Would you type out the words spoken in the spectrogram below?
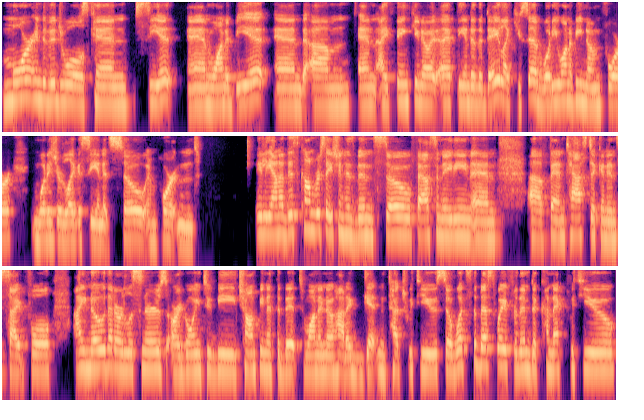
more individuals can see it and want to be it. And um, and i think you know at, at the end of the day like you said what do you want to be known for? What is your legacy? And it's so important Ileana, this conversation has been so fascinating and uh, fantastic and insightful. I know that our listeners are going to be chomping at the bit to want to know how to get in touch with you. So, what's the best way for them to connect with you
